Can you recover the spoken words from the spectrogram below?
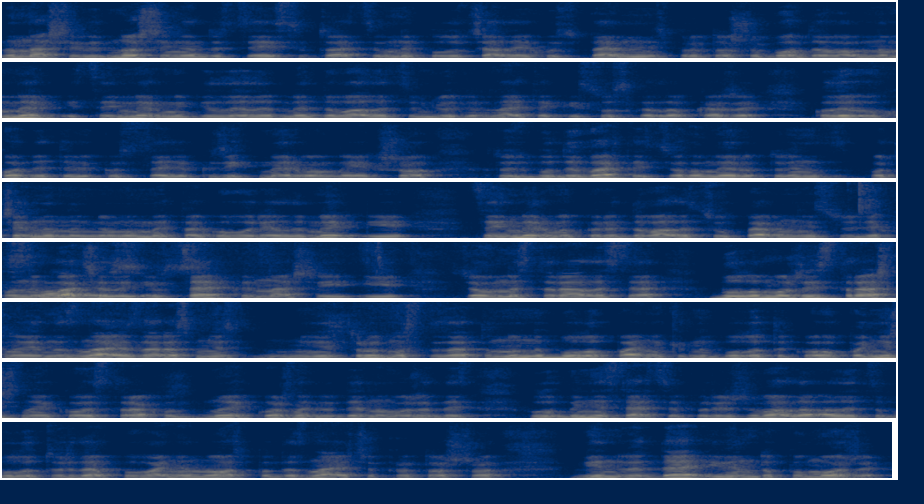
на наше відношення до цієї ситуації, вони отримали якусь впевненість про те, що Бог давав нам мир, і цей мир ми ділили, ми давали цим людям. Знаєте, як Ісус сказав, каже, коли ви входите в якусь целю, кажіть мир вам. І якщо хтось буде вартий цього миру, то він почине на ньому. Ми так говорили мир, і цей мир ми передавали цю впевненість людях. Вони Слава бачили і в церкві нашій, і в цьому ми старалися. Було може і страшно, я не знаю. Зараз мені мені трудно сказати. Ну не було паніки, не було такого панічного якогось страху. Ну як кожна людина може десь в глибині серця переживала, але це було тверде вповання на Господа, знаючи про те, що Він веде і Він допоможе.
